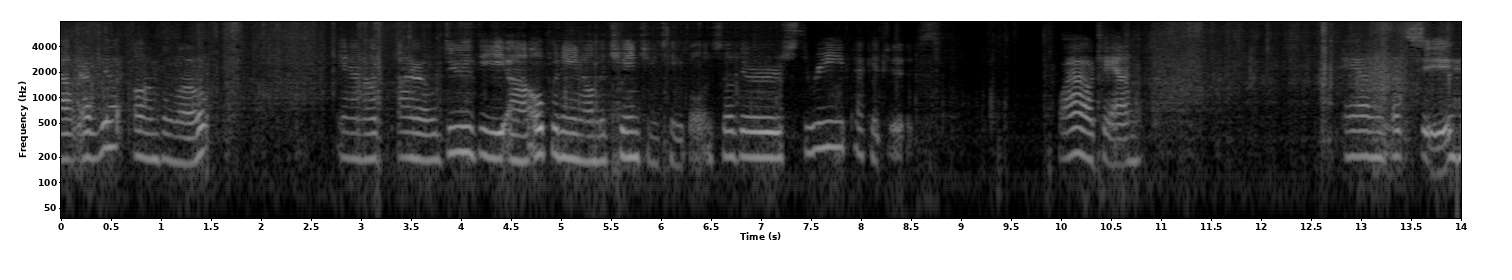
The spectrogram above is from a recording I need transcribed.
out of the envelope. And I'll, I'll do the uh, opening on the changing table. And so there's three packages. Wow, Jan. And let's see.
